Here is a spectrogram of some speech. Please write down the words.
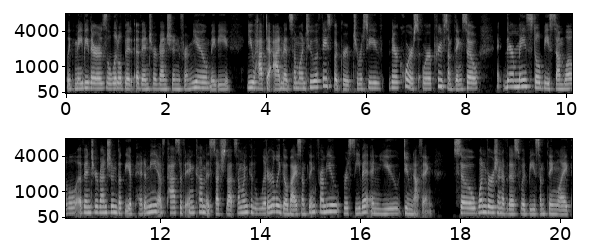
Like maybe there's a little bit of intervention from you. Maybe you have to admit someone to a Facebook group to receive their course or approve something. So there may still be some level of intervention, but the epitome of passive income is such that someone could literally go buy something from you, receive it, and you do nothing. So, one version of this would be something like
